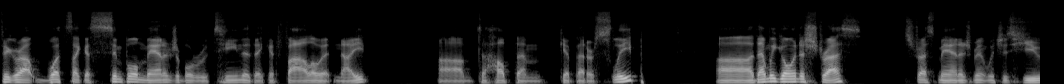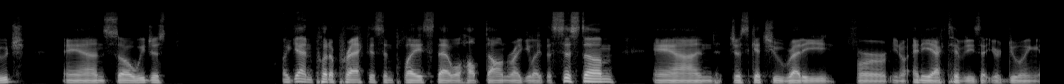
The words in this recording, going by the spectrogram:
figure out what's like a simple, manageable routine that they could follow at night um, to help them get better sleep. Uh, then we go into stress, stress management, which is huge. And so we just again put a practice in place that will help down regulate the system and just get you ready for you know any activities that you're doing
